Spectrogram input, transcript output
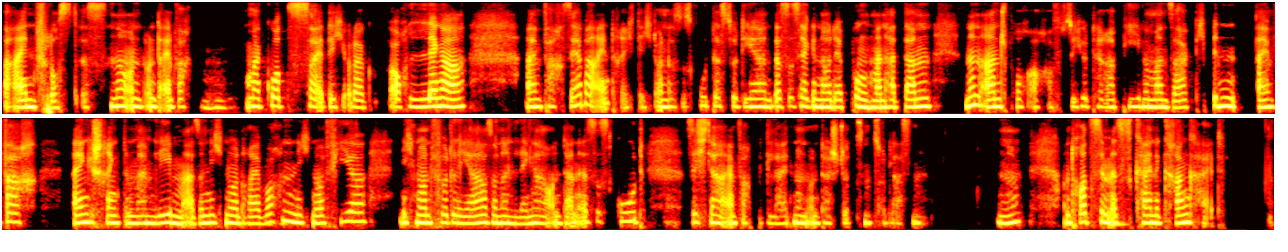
beeinflusst ist ne? und, und einfach mhm. mal kurzzeitig oder auch länger einfach sehr beeinträchtigt. Und das ist gut, dass du dir, das ist ja genau der Punkt. Man hat dann einen Anspruch auch auf Psychotherapie, wenn man sagt, ich bin einfach eingeschränkt in meinem Leben. Also nicht nur drei Wochen, nicht nur vier, nicht nur ein Vierteljahr, sondern länger. Und dann ist es gut, sich da einfach begleiten und unterstützen zu lassen. Ne? Und trotzdem ist es keine Krankheit.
